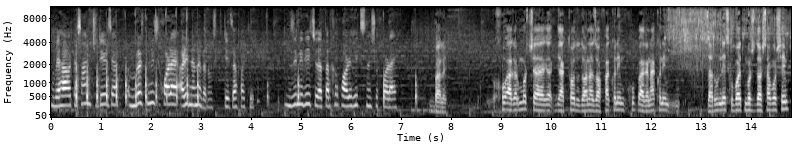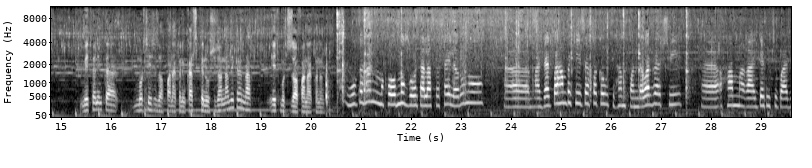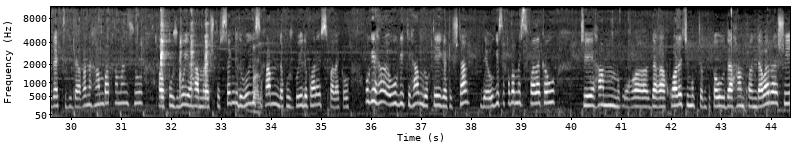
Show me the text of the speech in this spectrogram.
نو بیا هغه کسان چې ډېر زیات مرچ نه شي خوړای اړینه نه ده نو چې اضافه کړي ځینې دي چې دا ترخه خواړه هیڅ نه شي خوړای بله خو اگر مرچ یک تا دو دانه اضافه کنیم خوب اگر نکنیم ضرور نیست که باید مرچ داشته باشیم میتونیم که مرچ هیچ اضافه نکنیم کسی که نوش جان نمیکنه نه هیچ مرچ اضافه نکنن وګه هم خو موږ ورته لاسرسی لرو نو ادرک به هم پکې اضافه کوو چې هم خوندور راشي هم هغه ګټې چې په ادرک کې دي د هغه نه هم برخمن شو او خوشبو یې هم راشي تر څنګ د وږي څخه هم د خوشبویي لپاره استفاده کوو وږي وږي کې هم روغتیایي ګټې شته د وږي څخه به هم استفاده کوو چې هم دغه خواړه چې موږ چمتو کوو دا هم خوندور راشي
